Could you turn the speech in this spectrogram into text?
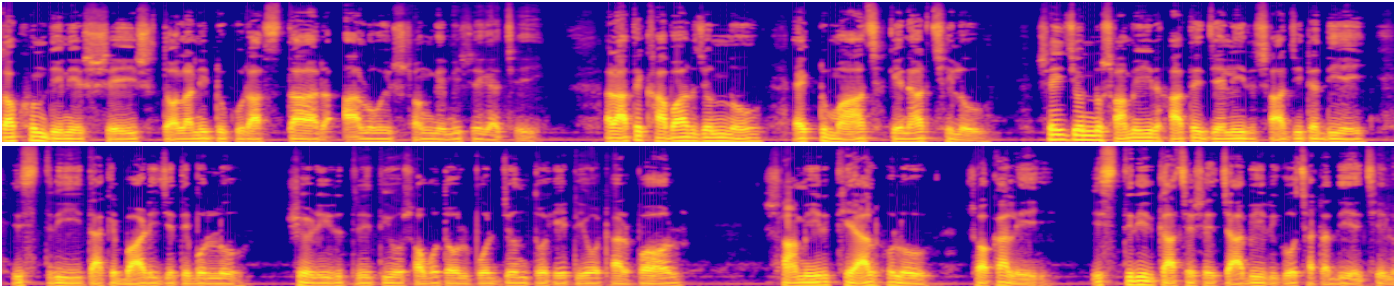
তখন দিনের শেষ তলানিটুকু রাস্তার আলোর সঙ্গে মিশে গেছে। রাতে খাবার জন্য একটু মাছ কেনার ছিল। সেই জন্য স্বামীর হাতে জেলির সাজিটা দিয়ে স্ত্রী তাকে বাড়ি যেতে বলল শরীর তৃতীয় সমতল পর্যন্ত হেঁটে ওঠার পর স্বামীর খেয়াল হলো, সকালে স্ত্রীর কাছে সে চাবির গোছাটা দিয়েছিল।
